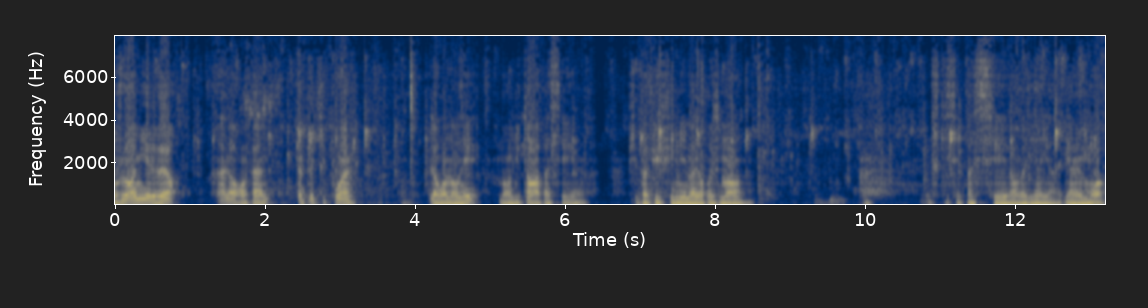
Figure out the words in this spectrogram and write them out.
Bonjour amis éleveurs. Alors enfin un petit point là où on en est. Bon du temps à passer. Hein. J'ai pas pu filmer malheureusement ce qui s'est passé on va dire il y a, un mois,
